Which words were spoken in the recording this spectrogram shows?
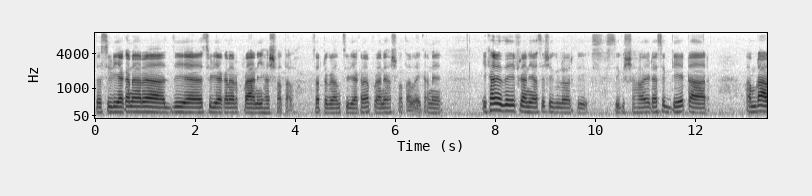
তো চিড়িয়াখানার যে চিড়িয়াখানার প্রাণী হাসপাতাল, চট্টগ্রাম চিড়িয়াখানার প্রাণী হাসপাতাল, এখানে এখানে যে প্রাণী আছে সেগুলো আর কি চিকিৎসা হয়। এটা হচ্ছে গেট আর আমরা আর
